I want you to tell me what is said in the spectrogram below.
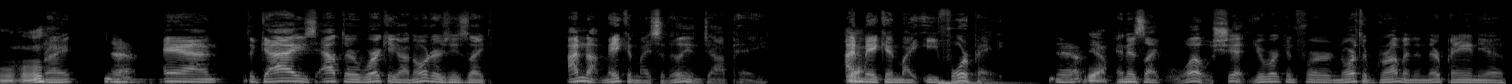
hmm right? yeah. And the guy's out there working on orders, and he's like, I'm not making my civilian job pay. I'm Yeah. making my E4 pay. Yeah. Yeah. And it's like, whoa, shit, you're working for Northrop Grumman and they're paying you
